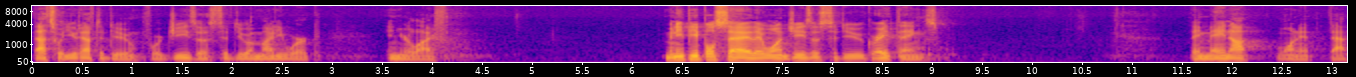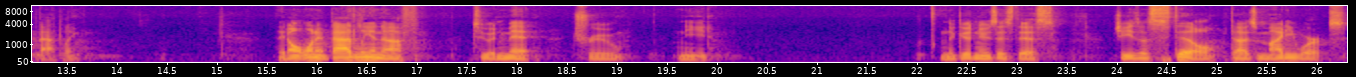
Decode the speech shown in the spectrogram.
That's what you'd have to do for Jesus to do a mighty work in your life. Many people say they want Jesus to do great things. They may not want it that badly. They don't want it badly enough to admit true need. And the good news is this Jesus still does mighty works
